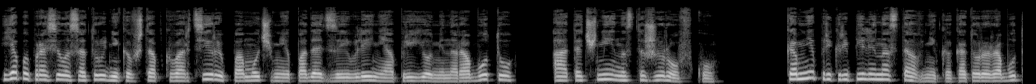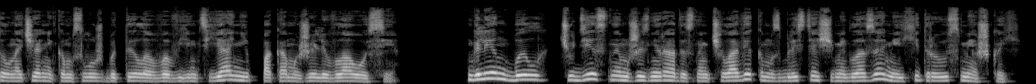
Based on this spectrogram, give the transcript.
я попросила сотрудников штаб-квартиры помочь мне подать заявление о приеме на работу, а точнее на стажировку. Ко мне прикрепили наставника, который работал начальником службы тыла во Вьентьяне, пока мы жили в Лаосе. Глен был чудесным, жизнерадостным человеком с блестящими глазами и хитрой усмешкой.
